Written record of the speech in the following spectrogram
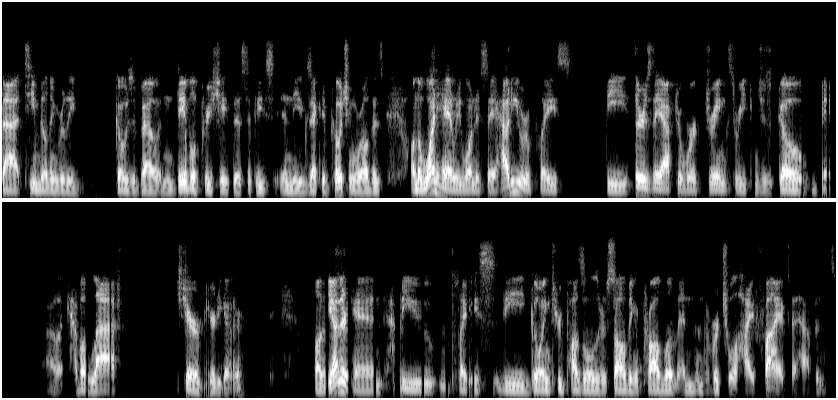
that team building really goes about. And Dave will appreciate this if he's in the executive coaching world. Is on the one hand, we wanted to say, how do you replace the Thursday after work drinks where you can just go, uh, like have a laugh, share a beer together? On the other hand, how do you replace the going through puzzles or solving a problem and then the virtual high five that happens?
